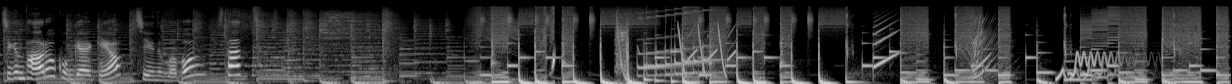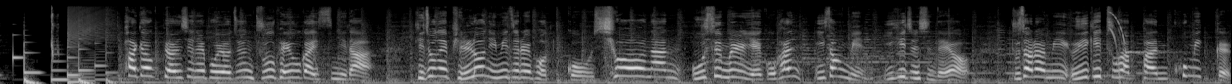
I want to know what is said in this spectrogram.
지금 바로 공개할게요. 지우는 버봉 스타트! 파격 변신을 보여준 두 배우가 있습니다. 기존의 빌런 이미지를 벗고 시원한 웃음을 예고한 이성민, 이희준 씨인데요. 두 사람이 의기투합한 코믹극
